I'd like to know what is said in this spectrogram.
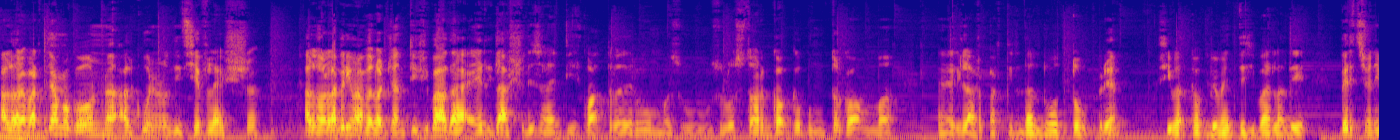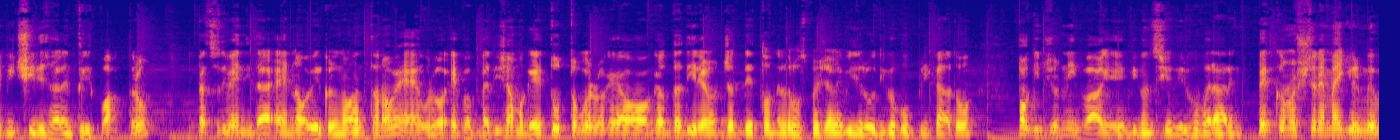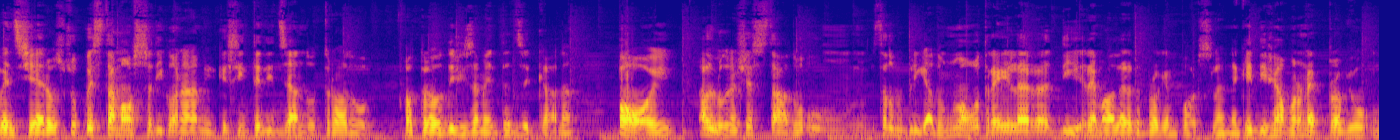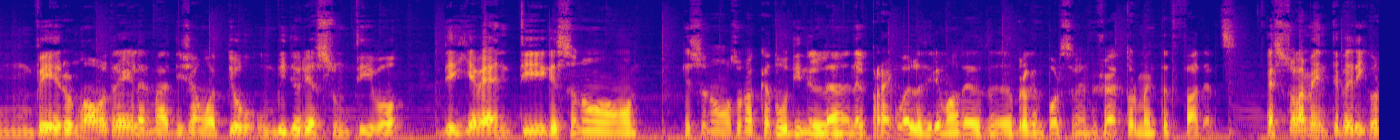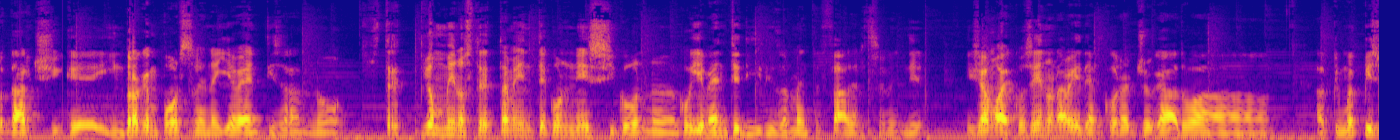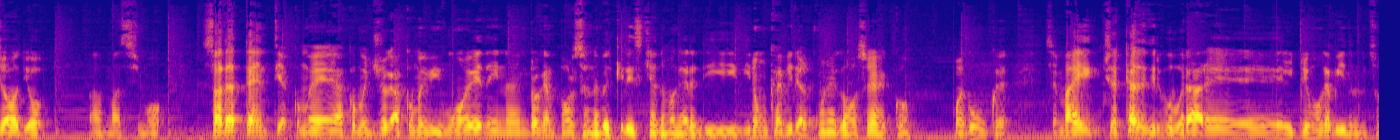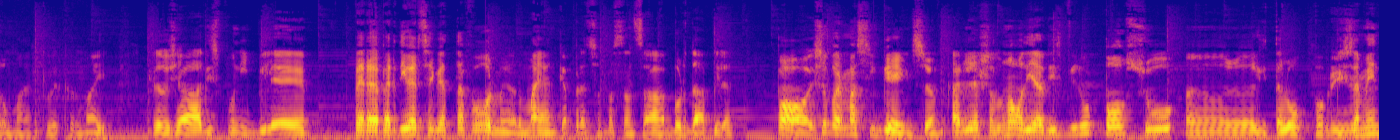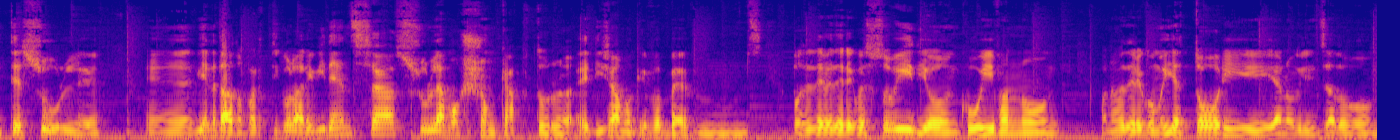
Allora, partiamo con alcune notizie flash. Allora, la prima ve l'ho già anticipata, è il rilascio di Silent Hill 4 The Room su, sullo store gog.com, eh, rilascio a partire dal 2 ottobre, si, ovviamente si parla di versione PC di Silent Hill 4. Il prezzo di vendita è 9,99 euro e vabbè, diciamo che tutto quello che ho, che ho da dire l'ho già detto nello speciale videoludico pubblicato pochi giorni fa che vi consiglio di recuperare per conoscere meglio il mio pensiero su questa mossa di Konami che sintetizzando ho trovato, ho trovato decisamente azzeccata. Poi, allora, c'è stato, un, stato pubblicato un nuovo trailer di Remodeled Broken Porcelain che diciamo non è proprio un vero nuovo trailer ma diciamo è più un video riassuntivo degli eventi che sono che sono, sono accaduti nel, nel, prequel di Remote Broken Porcelain, cioè Tormented Fathers è solamente per ricordarci che in Broken Porcelain gli eventi saranno stre- più o meno strettamente connessi con, con gli eventi di, di Tormented Fathers. Quindi, diciamo, ecco, se non avete ancora giocato a, al primo episodio, al massimo state attenti a come, a come, gioca- a come vi muovete in, in, Broken Porcelain perché rischiate magari di, di non capire alcune cose, ecco. Poi comunque semmai cercate di recuperare il primo capitolo, insomma, anche perché ormai credo sia disponibile per, per diverse piattaforme, ormai anche a prezzo abbastanza abbordabile. Poi Supermassive Games ha rilasciato un nuovo diario di sviluppo su uh, Little Hope, precisamente sulle eh, viene dato particolare evidenza sulla motion capture e diciamo che vabbè mh, mm, potete vedere questo video in cui fanno fanno vedere come gli attori hanno utilizzato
